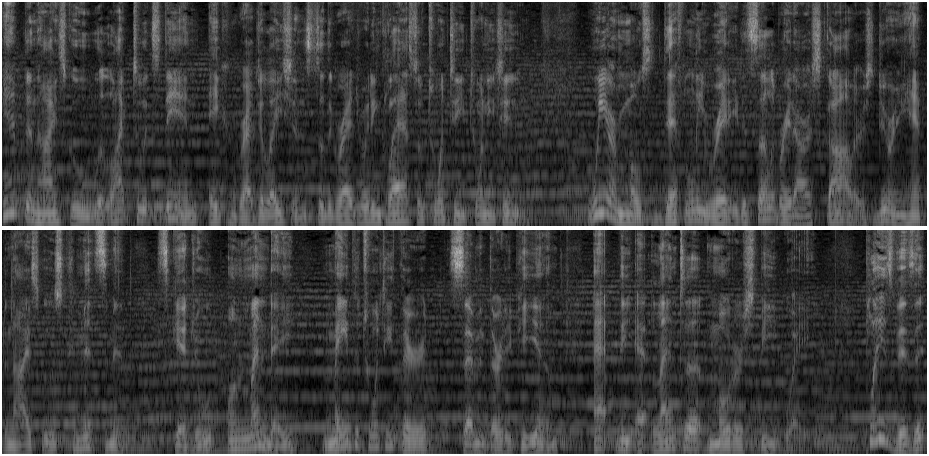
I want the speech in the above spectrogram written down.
Hampton High School would like to extend a congratulations to the graduating class of 2022. We are most definitely ready to celebrate our scholars during Hampton High School's commencement scheduled on Monday, May the 23rd, 7:30 p.m. at the Atlanta Motor Speedway. Please visit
